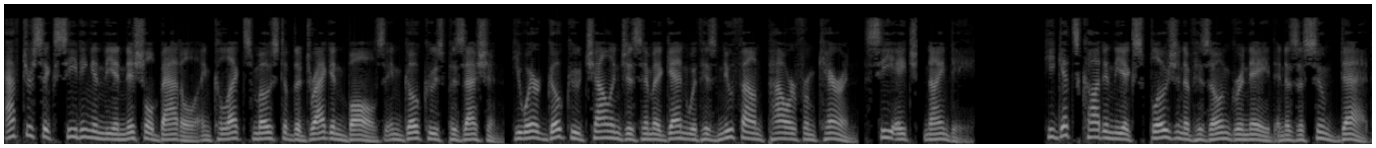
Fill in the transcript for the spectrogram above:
After succeeding in the initial battle and collects most of the Dragon Balls in Goku's possession, he where Goku challenges him again with his newfound power from Karin, ch. 90. He gets caught in the explosion of his own grenade and is assumed dead.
